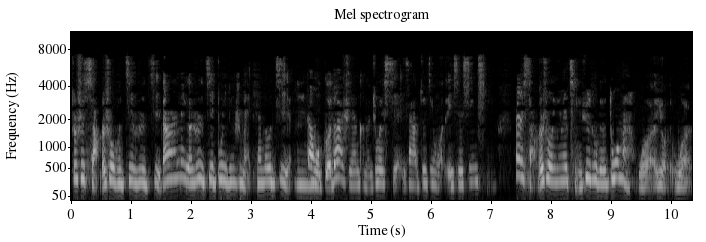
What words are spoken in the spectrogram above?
就是小的时候会记日记，当然那个日记不一定是每天都记，但我隔段时间可能就会写一下最近我的一些心情。但是小的时候因为情绪特别多嘛，我有我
